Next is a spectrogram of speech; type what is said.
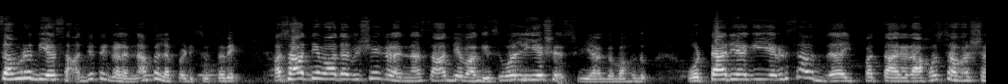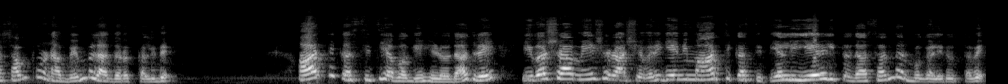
ಸಮೃದ್ಧಿಯ ಸಾಧ್ಯತೆಗಳನ್ನ ಬಲಪಡಿಸುತ್ತದೆ. ಅಸಾಧ್ಯವಾದ ವಿಷಯಗಳನ್ನ ಸಾಧ್ಯವಾಗಿಸುವಲ್ಲಿ ಯಶಸ್ವಿಯಾಗಬಹುದು. ಒಟ್ಟಾರೆಯಾಗಿ ಎರಡ್ ಸಾವಿರದ ಇಪ್ಪತ್ತಾರರ ಹೊಸ ವರ್ಷ ಸಂಪೂರ್ಣ ಬೆಂಬಲ ದೊರಕಲಿದೆ. ಆರ್ಥಿಕ ಸ್ಥಿತಿಯ ಬಗ್ಗೆ ಹೇಳೋದಾದ್ರೆ ಈ ವರ್ಷ ಮೇಷರಾಶಿಯವರಿಗೆ ನಿಮ್ಮ ಆರ್ಥಿಕ ಸ್ಥಿತಿಯಲ್ಲಿ ಏರಿಳಿತದ ಸಂದರ್ಭಗಳಿರುತ್ತವೆ.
